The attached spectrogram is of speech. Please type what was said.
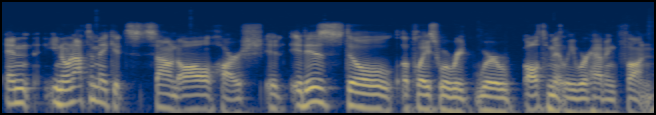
and you know, not to make it sound all harsh, it, it is still a place where we where ultimately we're having fun.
